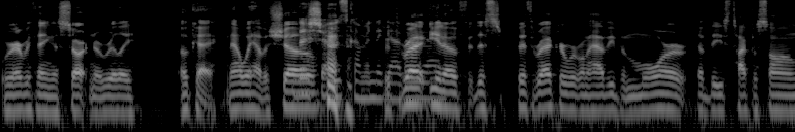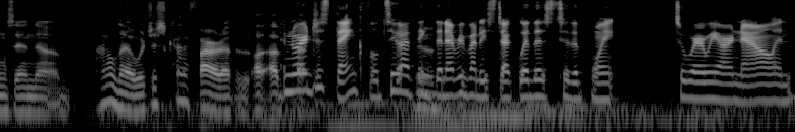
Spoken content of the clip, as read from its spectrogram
where everything is starting to really, okay, now we have a show. the show's coming together. rec- yeah. you know, f- this fifth record, we're going to have even more of these type of songs, and um, I don't know, we're just kind of fired up. Uh, uh, and we're just thankful too. I think that everybody stuck with us to the point to where we are now, and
